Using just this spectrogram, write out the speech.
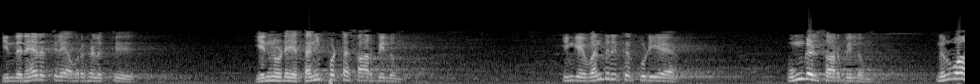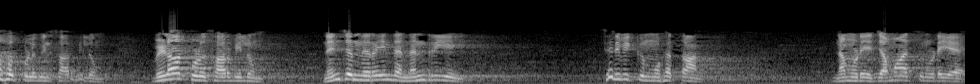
இந்த நேரத்திலே அவர்களுக்கு என்னுடைய தனிப்பட்ட சார்பிலும் இங்கே வந்திருக்கக்கூடிய உங்கள் சார்பிலும் நிர்வாகக் குழுவின் சார்பிலும் விழாக்குழு சார்பிலும் நெஞ்சம் நிறைந்த நன்றியை தெரிவிக்கும் முகத்தான் நம்முடைய ஜமாத்தினுடைய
